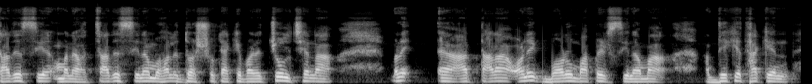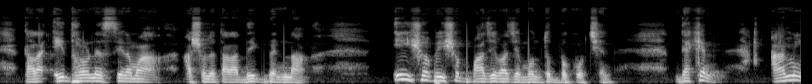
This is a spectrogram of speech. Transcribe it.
তাদের মানে তাদের সিনেমা হলে দর্শক একেবারে চলছে না। মানে আর তারা অনেক বড় মাপের সিনেমা দেখে থাকেন, তারা এই ধরনের সিনেমা আসলে তারা দেখবেন না। এইসব এইসব বাজে বাজে মন্তব্য করছেন। দেখেন, আমি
